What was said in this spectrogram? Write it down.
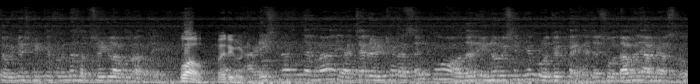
चौवेचाळीस टक्केपर्यंत सबसिडी लागू राहते. वाव व्हेरी गुड ॲडिशनल त्यांना याच्या रिलेटेड असेल किंवा अदर इनोव्हेशनचे प्रोजेक्ट आहेत त्याच्या शोधामध्ये आम्ही असतो.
